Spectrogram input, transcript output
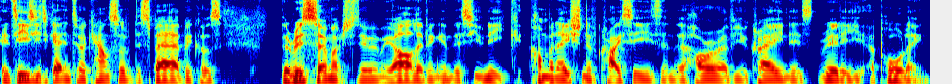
it's easy to get into a council of despair because there is so much to do, and we are living in this unique combination of crises, and the horror of Ukraine is really appalling.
